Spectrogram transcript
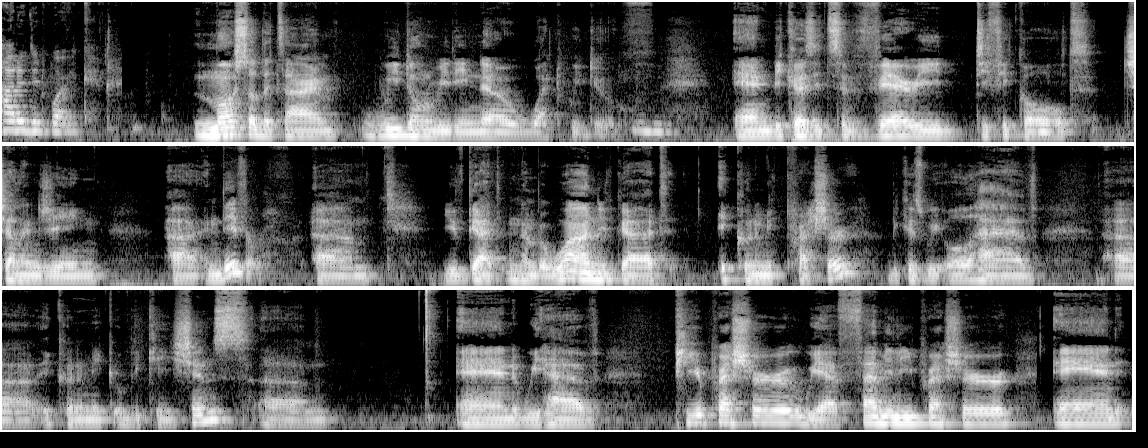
how did it work? Most of the time we don't really know what we do. Mm-hmm. and because it's a very difficult challenging uh, endeavor. Um, you've got number one you've got economic pressure because we all have uh, economic obligations, um, and we have peer pressure, we have family pressure, and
